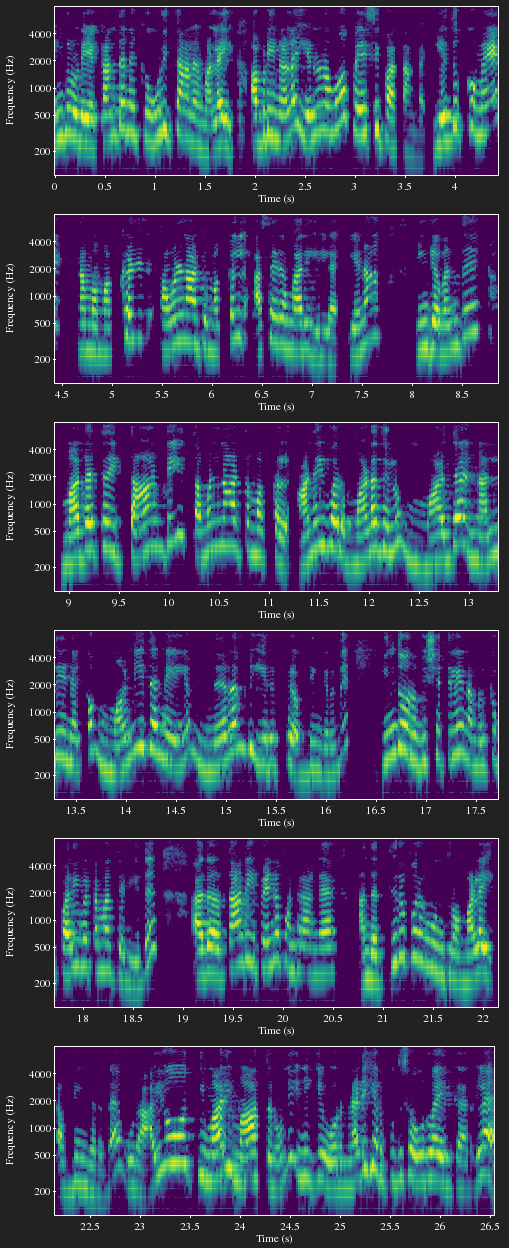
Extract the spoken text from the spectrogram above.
எங்களுடைய கந்தனுக்கு உரித்தான மலை அப்படின்னால என்னென்னமோ பேசி பார்த்தாங்க. எதுக்குமே நம்ம மக்கள் தமிழ்நாட்டு மக்கள் அசைற மாதிரி இல்லை. ஏன்னா இங்க வந்து மதத்தை தாண்டி தமிழ்நாட்டு மக்கள் அனைவர் மனதிலும் மத நல்லிணக்கம் மனிதநேயம் நிரம்பி இருக்கு அப்படிங்கிறது இந்த ஒரு விஷயத்திலே நம்மளுக்கு பரிவட்டமா தெரியுது. அதை தாண்டி இப்ப என்ன பண்றாங்க? அந்த திரு திருப்பரங்குன்றம் மலை அப்படிங்கிறத ஒரு அயோத்தி மாதிரி மாத்தணும்னு இன்னைக்கு ஒரு நடிகர் புதுசா உருவாயிருக்காருல்ல?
